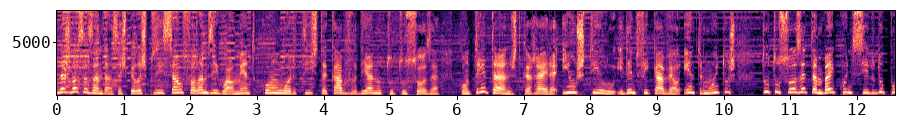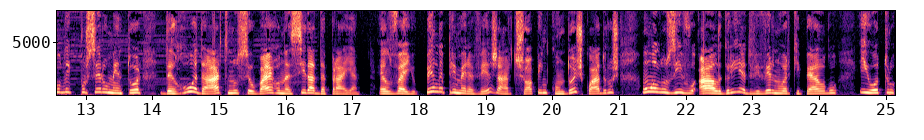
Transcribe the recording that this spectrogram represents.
Nas nossas andanças pela exposição, falamos igualmente com o artista cabo-verdiano Tutu Souza. Com 30 anos de carreira e um estilo identificável entre muitos, Tutu Souza é também conhecido do público por ser o mentor da Rua da Arte no seu bairro, na cidade da Praia. Ele veio pela primeira vez à Art Shopping com dois quadros, um alusivo à alegria de viver no arquipélago e outro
